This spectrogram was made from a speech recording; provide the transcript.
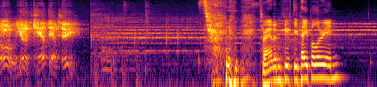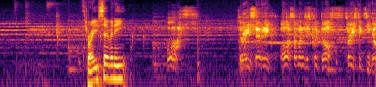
oh, you got a countdown too. 350 people are in. 370. Oh, 370. Oh, someone just clicked off. 369.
